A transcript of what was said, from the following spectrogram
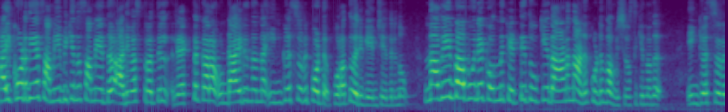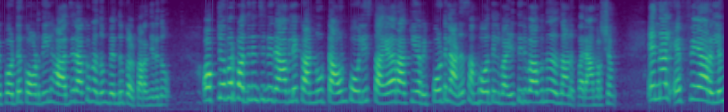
ഹൈക്കോടതിയെ സമീപിക്കുന്ന സമയത്ത് അടിവസ്ത്രത്തിൽ രക്തക്കറ ഉണ്ടായിരുന്നെന്ന ഇൻക്വസ്റ്റ് റിപ്പോർട്ട് പുറത്തു വരികയും ചെയ്തിരുന്നു. നവീൻ ബാബുവിനെ കൊന്നു കെട്ടിത്തൂക്കിയതാണെന്നാണ് കുടുംബം വിശ്വസിക്കുന്നത്. ഇൻക്വസ്റ്റ് റിപ്പോർട്ട് കോടതിയിൽ ഹാജരാക്കുമെന്നും ബന്ധുക്കൾ പറഞ്ഞിരുന്നു. ഒക്ടോബർ പതിനഞ്ചിന് രാവിലെ കണ്ണൂർ ടൗൺ പോലീസ് തയ്യാറാക്കിയ റിപ്പോർട്ടിലാണ് സംഭവത്തിൽ വഴിത്തിരിവാകുന്നതെന്നാണ് പരാമർശം. എന്നാൽ എഫ്ഐആറിലും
